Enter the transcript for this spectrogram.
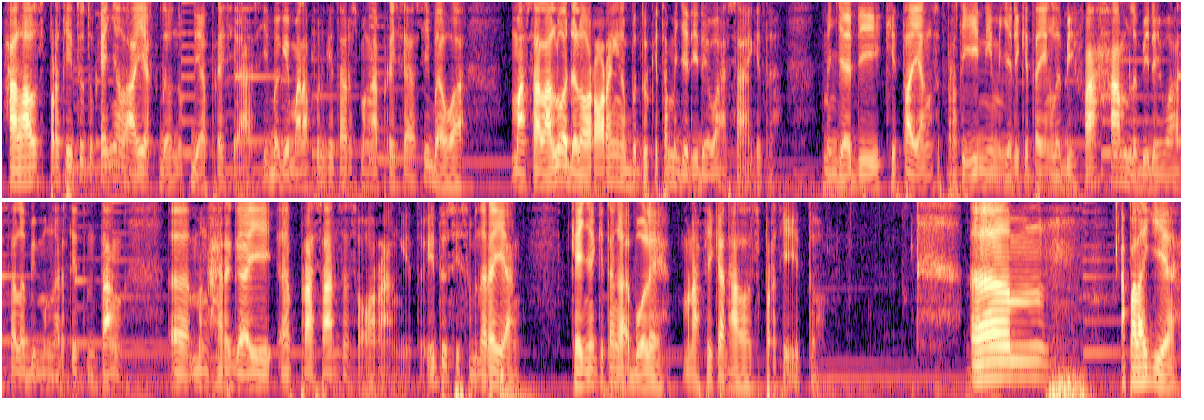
hal-hal seperti itu tuh kayaknya layak deh untuk diapresiasi. Bagaimanapun kita harus mengapresiasi bahwa masa lalu adalah orang-orang yang bentuk kita menjadi dewasa gitu. Menjadi kita yang seperti ini, menjadi kita yang lebih paham, lebih dewasa, lebih mengerti tentang uh, menghargai uh, perasaan seseorang gitu. Itu sih sebenarnya yang kayaknya kita nggak boleh menafikan hal seperti itu. Um, apalagi ya?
